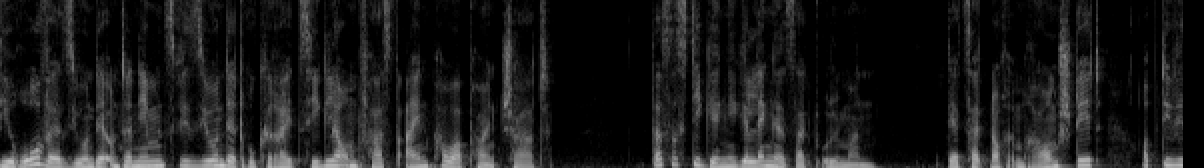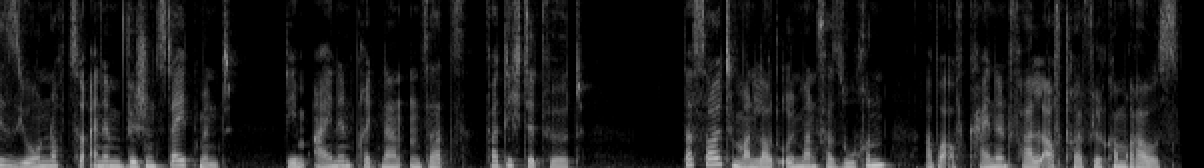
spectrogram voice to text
Die Rohversion der Unternehmensvision der Druckerei Ziegler umfasst ein PowerPoint-Chart. Das ist die gängige Länge, sagt Ullmann. Derzeit noch im Raum steht, ob die Vision noch zu einem Vision Statement, dem einen prägnanten Satz, verdichtet wird. Das sollte man laut Ullmann versuchen, aber auf keinen Fall auf Teufel komm raus.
